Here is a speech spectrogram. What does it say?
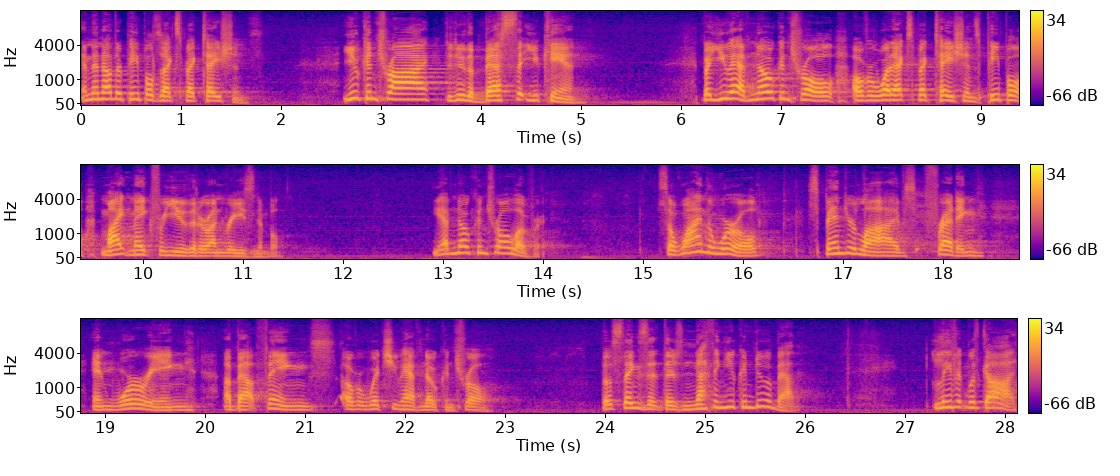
And then other people's expectations. You can try to do the best that you can. But you have no control over what expectations people might make for you that are unreasonable. You have no control over it. So, why in the world spend your lives fretting and worrying about things over which you have no control? Those things that there's nothing you can do about it. Leave it with God.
